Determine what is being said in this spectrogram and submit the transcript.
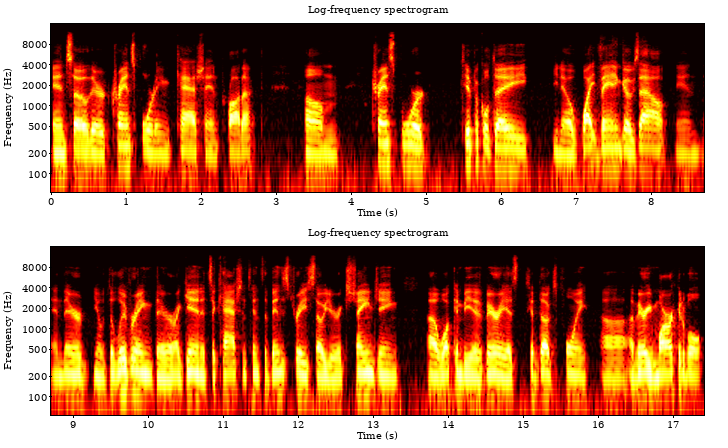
and so they're transporting cash and product. Um, transport typical day you know white van goes out and and they're you know delivering their again it's a cash intensive industry so you're exchanging uh, what can be a very, as to Doug's point, uh, a very marketable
